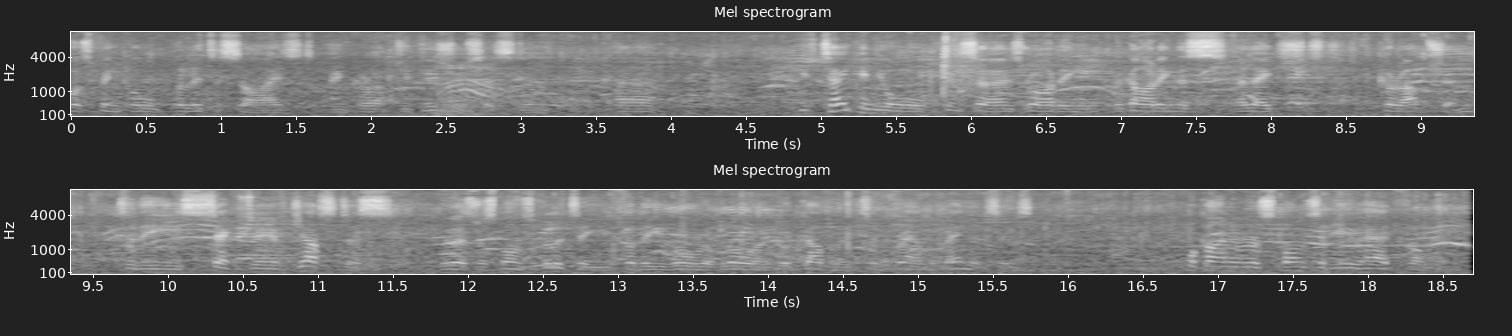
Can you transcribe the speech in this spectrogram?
what's been called politicised and corrupt judicial system. Uh, you've taken your concerns regarding, regarding this alleged corruption to the Secretary of Justice who has responsibility for the rule of law and good governance in Crown dependencies. What kind of response have you had from him?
